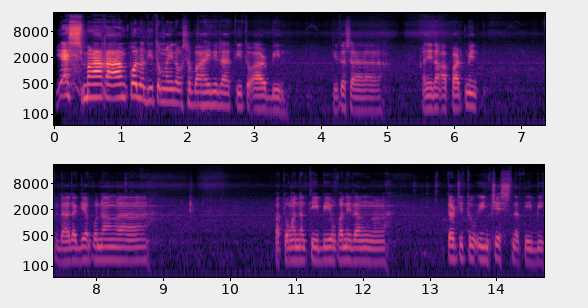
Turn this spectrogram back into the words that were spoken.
Yes, mga ka-angkol, nandito ngayon ako sa bahay nila, Tito Arvin. Dito sa kanilang apartment. Lalagyan ko ng ah, patungan ng TV yung kanilang ah, 32 inches na TV.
